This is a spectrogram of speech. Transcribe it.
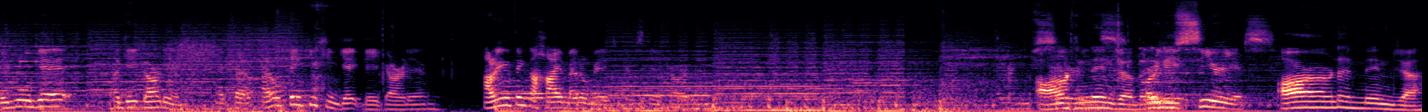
Maybe we'll get a Gate Guardian. Like that. I don't think you can get Gate Guardian. I don't even think the high metal mage gives Gate Guardian. Are you Armed serious? ninja, Are you serious? Armed ninja.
